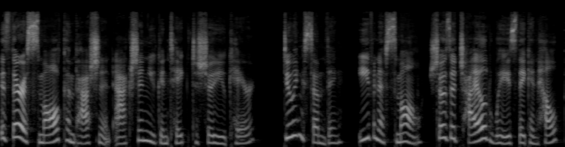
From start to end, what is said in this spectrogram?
Is there a small, compassionate action you can take to show you care? Doing something even if small, shows a child ways they can help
